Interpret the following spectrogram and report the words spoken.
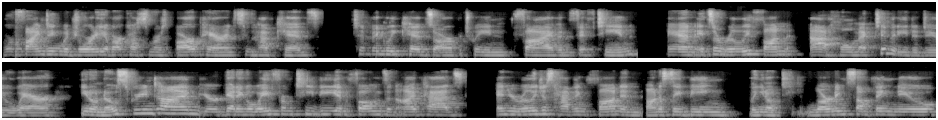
We're finding majority of our customers are parents who have kids. Typically kids are between 5 and 15 and it's a really fun at home activity to do where you know no screen time you're getting away from tv and phones and ipads and you're really just having fun and honestly being you know t- learning something new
